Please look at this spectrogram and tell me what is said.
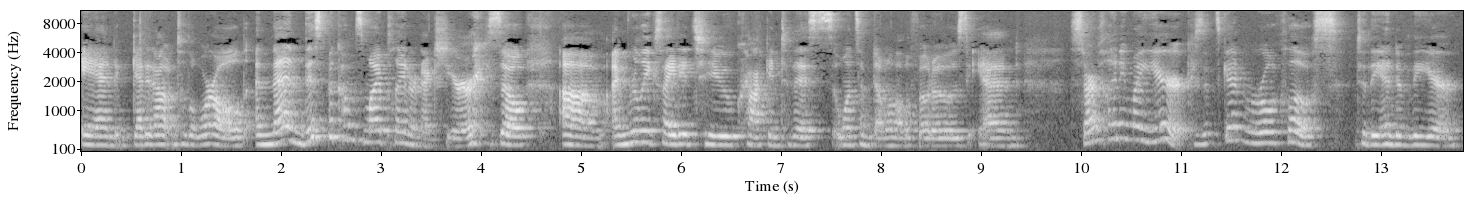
and get it out into the world. And then this becomes my planner next year. So um, I'm really excited to crack into this once I'm done with all the photos and start planning my year because it's getting real close to the end of the year.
